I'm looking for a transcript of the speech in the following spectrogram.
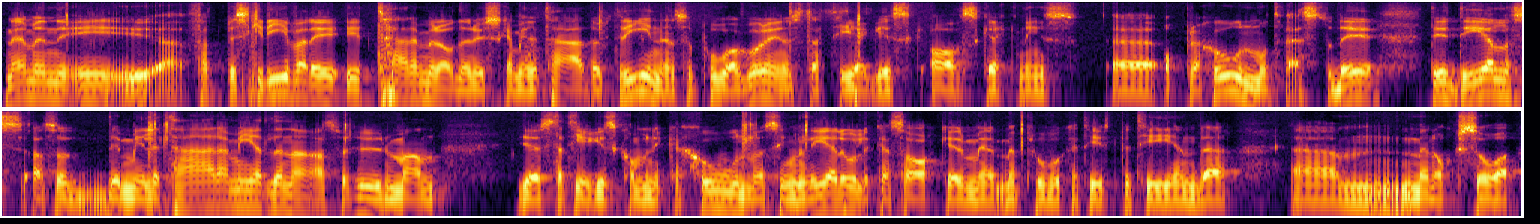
Nej, men i, för att beskriva det i termer av den ryska militärdoktrinen så pågår det en strategisk avskräckningsoperation eh, mot väst. Och det, det är dels alltså, de militära medlen, alltså hur man gör strategisk kommunikation och signalerar olika saker med, med provokativt beteende. Um, men också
